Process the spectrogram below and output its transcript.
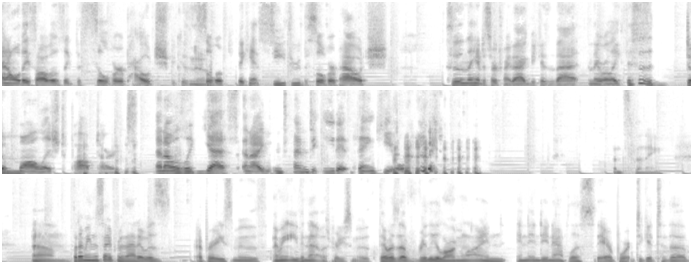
And all they saw was like the silver pouch because the silver they can't see through the silver pouch. So then they had to search my bag because of that. And they were like, This is a demolished Pop Tart. and I was like, Yes, and I intend to eat it. Thank you. That's funny. Um, but I mean, aside from that, it was a pretty smooth. I mean, even that was pretty smooth. There was a really long line in Indianapolis, the airport, to get to the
